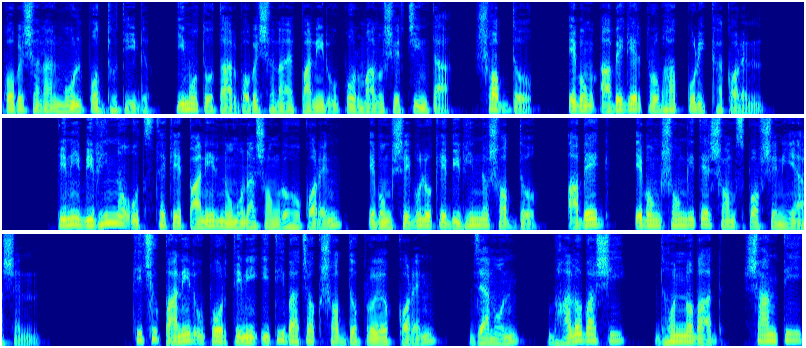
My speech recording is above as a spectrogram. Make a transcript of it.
গবেষণার মূল পদ্ধতির ইমতো তার গবেষণায় পানির উপর মানুষের চিন্তা, শব্দ এবং আবেগের প্রভাব পরীক্ষা করেন। তিনি বিভিন্ন উৎস থেকে পানির নমুনা সংগ্রহ করেন এবং সেগুলোকে বিভিন্ন শব্দ, আবেগ এবং সঙ্গীতের সংস্পর্শে নিয়ে আসেন। কিছু পানির উপর তিনি ইতিবাচক শব্দ প্রয়োগ করেন, যেমন, ভালোবাসি ধন্যবাদ শান্তি,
